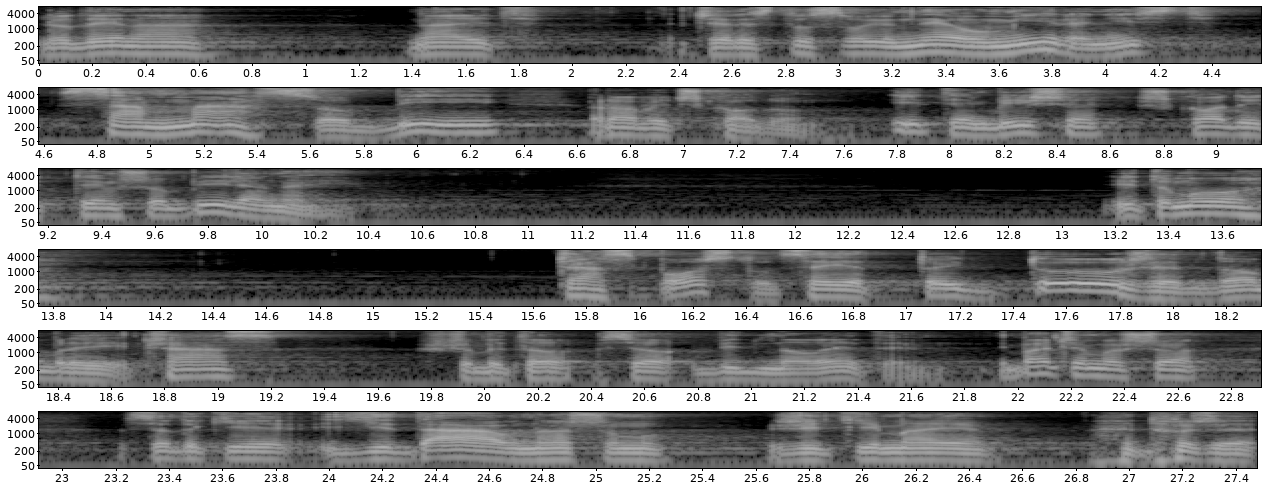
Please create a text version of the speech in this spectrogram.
Людина навіть через ту свою неуміреність сама собі робить шкоду. І тим більше шкодить тим, що біля неї. І тому час посту це є той дуже добрий час, щоб то все відновити. І бачимо, що все-таки їда в нашому житті має дуже,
